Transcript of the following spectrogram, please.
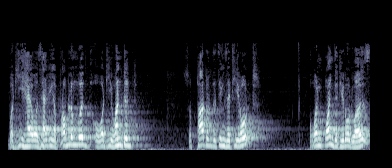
what he was having a problem with or what he wanted. So part of the things that he wrote, one point that he wrote was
